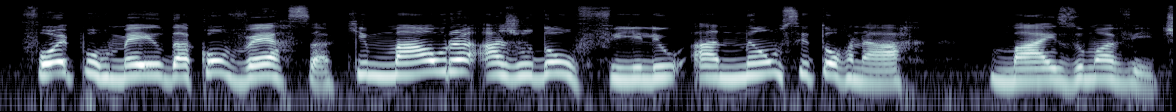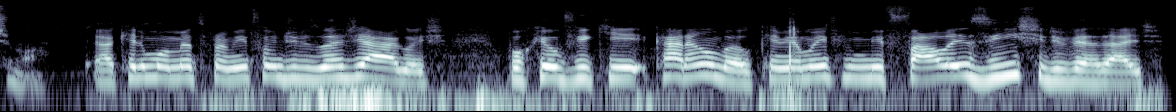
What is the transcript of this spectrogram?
Foi por meio da conversa que Maura ajudou o filho a não se tornar mais uma vítima. Aquele momento para mim foi um divisor de águas, porque eu vi que, caramba, o que minha mãe me fala existe de verdade.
